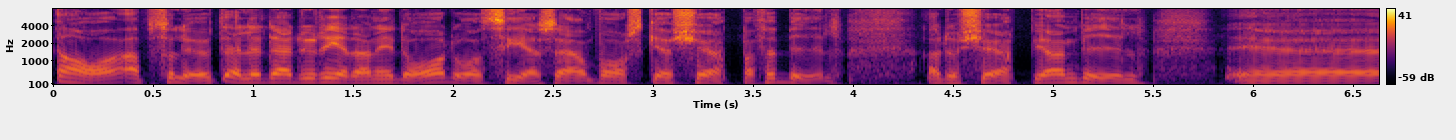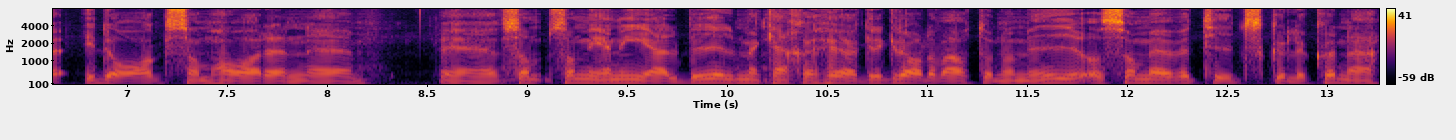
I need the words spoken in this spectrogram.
Ja, absolut. Eller där du redan idag då ser så här, vad ska jag köpa för bil? Ja, då köper jag en bil eh, idag som har en eh, eh, som, som är en elbil med kanske högre grad av autonomi och som över tid skulle kunna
